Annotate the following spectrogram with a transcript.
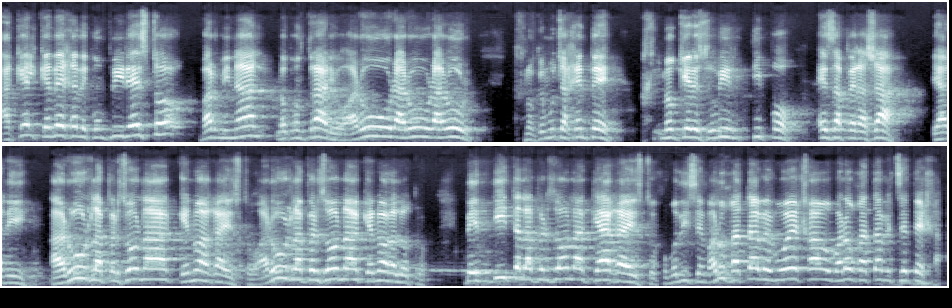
Aquel que deje de cumplir esto, Barminal, lo contrario, Arur, Arur, Arur. Lo que mucha gente no quiere subir, tipo esa perashá. Yani, Arur la persona que no haga esto, Arur la persona que no haga el otro. Bendita la persona que haga esto, como dice Baruch Atabe Boeja o Baruch Atabe Tzeteja.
